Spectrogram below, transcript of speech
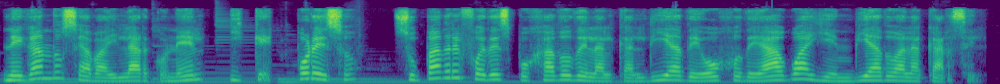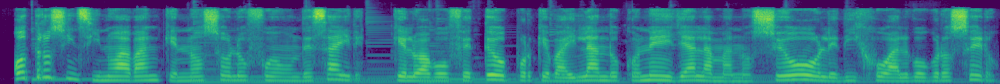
negándose a bailar con él, y que, por eso, su padre fue despojado de la alcaldía de Ojo de Agua y enviado a la cárcel. Otros insinuaban que no solo fue un desaire, que lo abofeteó porque bailando con ella la manoseó o le dijo algo grosero,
